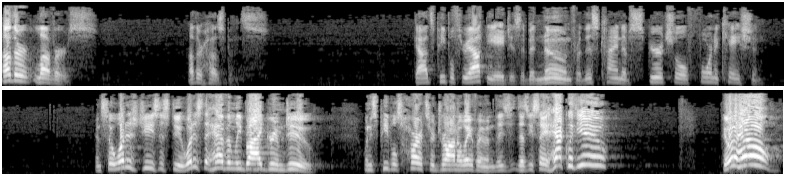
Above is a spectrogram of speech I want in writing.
Other lovers, other husbands. God's people throughout the ages have been known for this kind of spiritual fornication. And so, what does Jesus do? What does the heavenly bridegroom do? when his people's hearts are drawn away from him? Does he say, heck with you? Go to hell.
